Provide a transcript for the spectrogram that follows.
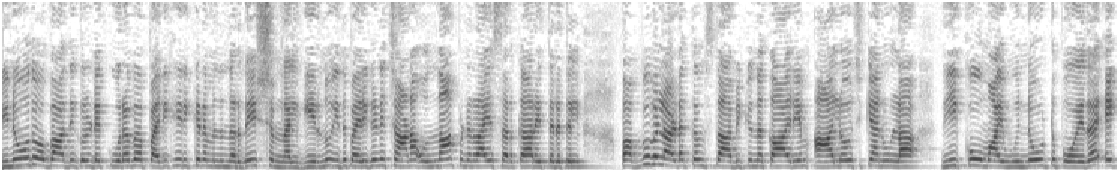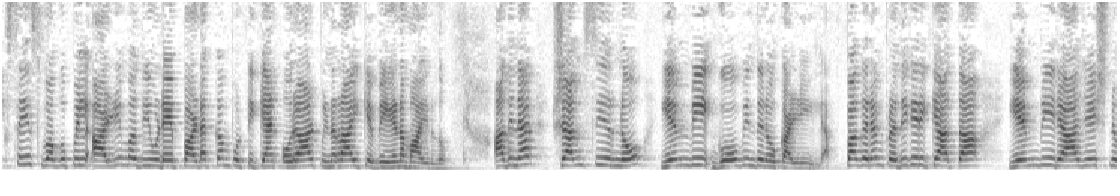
വിനോദോപാധികളുടെ കുറവ് പരിഹരിക്കണമെന്ന നിർദ്ദേശം നൽകിയിരുന്നു. ഇത് പരിഗണിച്ചാണ് ഒന്നാം പിണറായി സർക്കാർ ഇത്തരത്തിൽ പബ്ബുകൾ അടക്കം സ്ഥാപിക്കുന്ന കാര്യം ആലോചിക്കാനുള്ള നീക്കവുമായി മുന്നോട്ടു പോയത്. എക്സൈസ് വകുപ്പിൽ അഴിമതിയുടെ പടക്കം പൊട്ടിക്കാൻ ഒരാൾ പിണറായിക്ക് വേണമായിരുന്നു. അതിന് ഷംസീറിനോ എം വി ഗോവിന്ദനോ കഴിയില്ല. പകരം പ്രതികരിക്കാത്ത എം വി രാജേഷിന്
